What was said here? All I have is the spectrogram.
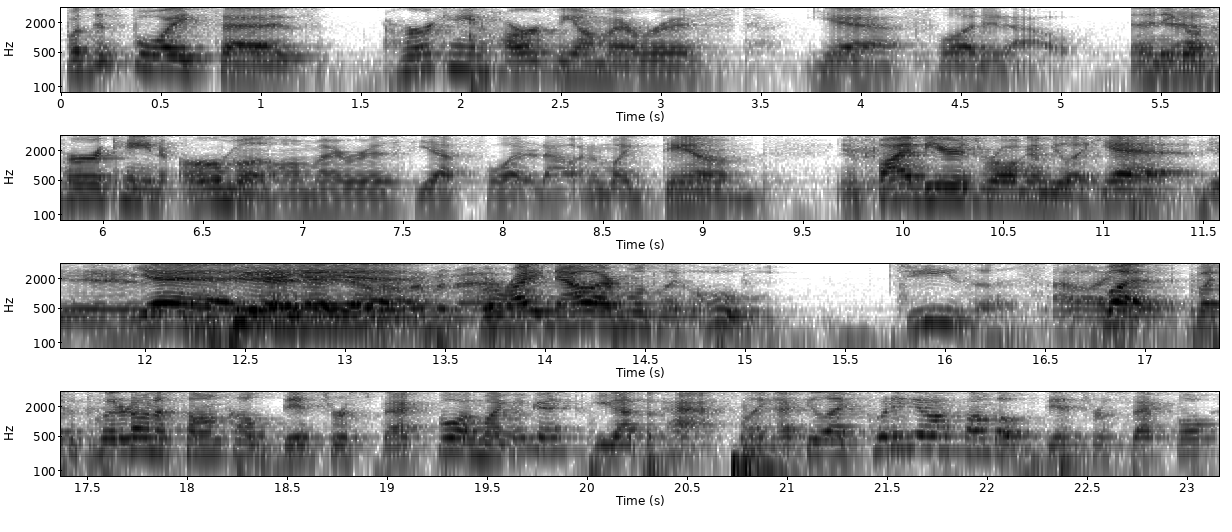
But this boy says, Hurricane Harvey on my wrist, yeah, flooded out. And then he goes, Hurricane Irma on my wrist, yeah, flooded out. And I'm like, damn, in five years we're all gonna be like, yeah, Yeah. yeah, yeah, yeah, yeah. Remember that? But right now everyone's like, oh, Jesus. Like but it. but to put it on a song called Disrespectful, I'm like, okay, you got the pass. Like I feel like putting it on a song called Disrespectful,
